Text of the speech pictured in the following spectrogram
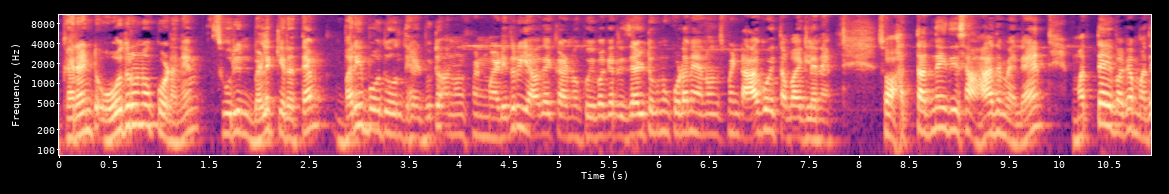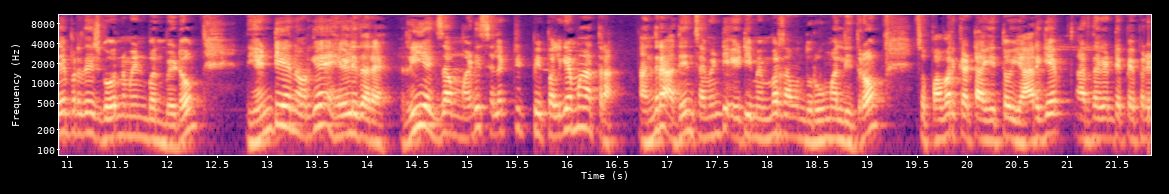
ಕರೆಂಟ್ ಹೋದ್ರೂ ಕೂಡ ಸೂರ್ಯನ ಬೆಳಕಿರುತ್ತೆ, ಬರಿಬೋದು ಅಂತ ಹೇಳ್ಬಿಟ್ಟು ಅನೌನ್ಸ್ಮೆಂಟ್ ಮಾಡಿದ್ರು. ಯಾವುದೇ ಕಾರಣಕ್ಕೂ ಇವಾಗ ರಿಸಲ್ಟ್ಗೂ ಕೂಡ ಅನೌನ್ಸ್ಮೆಂಟ್ ಆಗೋಯ್ತು ಅವಾಗ್ಲೇ ಸೊ ಹತ್ತು ಹದಿನೈದು ದಿವಸ ಆದಮೇಲೆ ಮತ್ತೆ ಇವಾಗ ಮಧ್ಯಪ್ರದೇಶ್ ಗೌರ್ಮೆಂಟ್ ಬಂದ್ಬಿಟ್ಟು ಎನ್ ಟಿ ಎನ್ ಅವ್ರಿಗೆ ಹೇಳಿದ್ದಾರೆ. ರೀ ಎಕ್ಸಾಮ್ ಮಾಡಿ ಸೆಲೆಕ್ಟೆಡ್ ಪೀಪಲ್ಗೆ ಮಾತ್ರ. ಅಂದರೆ ಅದೇನು ಸೆವೆಂಟಿ ಏಯ್ಟಿ ಮೆಂಬರ್ಸ್ ಆ ಒಂದು ರೂಮಲ್ಲಿದ್ದರು ಸೊ ಪವರ್ ಕಟ್ ಆಗಿತ್ತು. ಯಾರಿಗೆ? ಅರ್ಧ ಗಂಟೆ ಪೇಪರ್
